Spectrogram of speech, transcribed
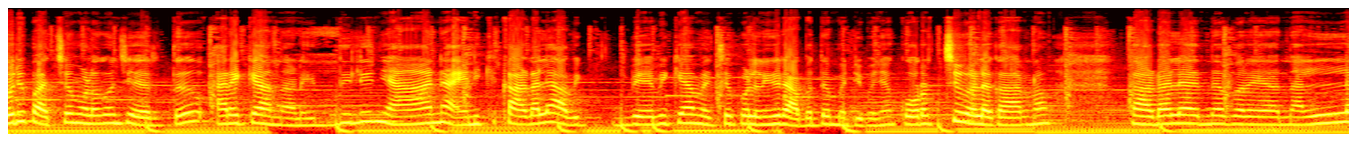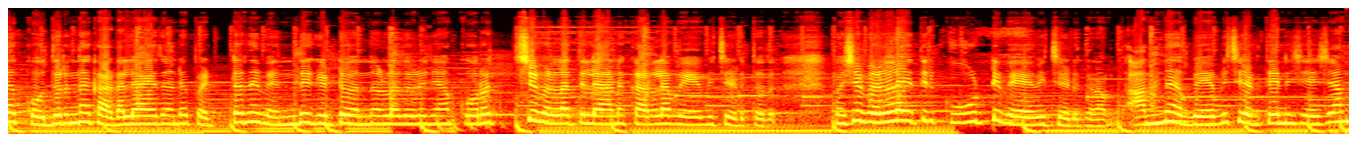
ഒരു പച്ചമുളകും ചേർത്ത് അരയ്ക്കാവുന്നതാണ്. ഇതിൽ ഞാൻ എനിക്ക് കടല വേവിക്കാൻ വെച്ചപ്പോൾ എനിക്കൊരു അബദ്ധം പറ്റിപ്പോയി. ഞാൻ കുറച്ച് വെള്ളം കാരണം കടല എന്താ പറയുക നല്ല കുതിർന്ന കടലായതുകൊണ്ട് പെട്ടെന്ന് വെന്ത് കിട്ടും എന്നുള്ളതുകൊണ്ട് ഞാൻ കുറച്ച് വെള്ളത്തിലാണ് കടല വേവിച്ചെടുത്തത്. പക്ഷെ വെള്ളം ഇത്തിരി കൂട്ടി വേവിച്ചെടുക്കണം. അന്ന് വേവിച്ചെടുത്തതിന് ശേഷം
